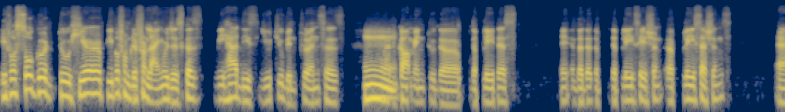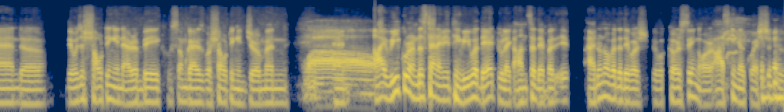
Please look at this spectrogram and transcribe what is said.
it was so good to hear people from different languages because we had these youtube influencers Mm. had come into the the playtest eh, the the, the, the playstation uh, play sessions. And uh, they were just shouting in arabic. Some guys were shouting in german. Wow. i we couldn't understand anything. We were there to like answer them but it, i don't know whether they were they were cursing or asking a question.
